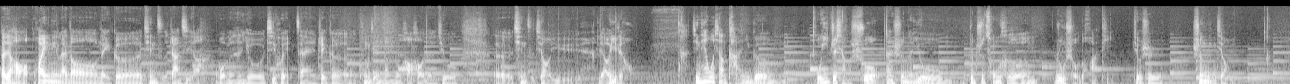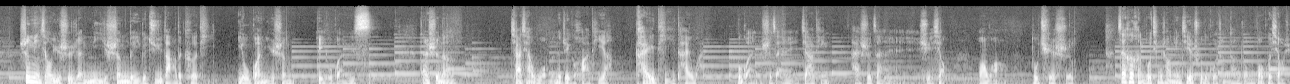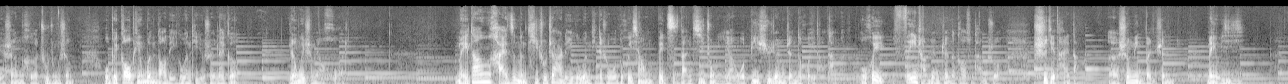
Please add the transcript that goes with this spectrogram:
大家好，欢迎您来到磊哥亲子札记啊！我们有机会在这个空间当中好好的就，呃，亲子教育聊一聊。今天我想谈一个我一直想说，但是呢又不知从何入手的话题，就是生命教育。生命教育是人一生的一个巨大的课题，有关于生，也有关于死。但是呢，恰恰我们的这个话题啊。开题太晚，不管是在家庭还是在学校，往往都缺失了。在和很多青少年接触的过程当中，包括小学生和初中生，我被高频问到的一个问题就是：磊哥，人为什么要活着？每当孩子们提出这样的一个问题的时候，我都会像被子弹击中一样，我必须认真的回答他们。我会非常认真的告诉他们说：世界太大，呃，生命本身没有意义。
